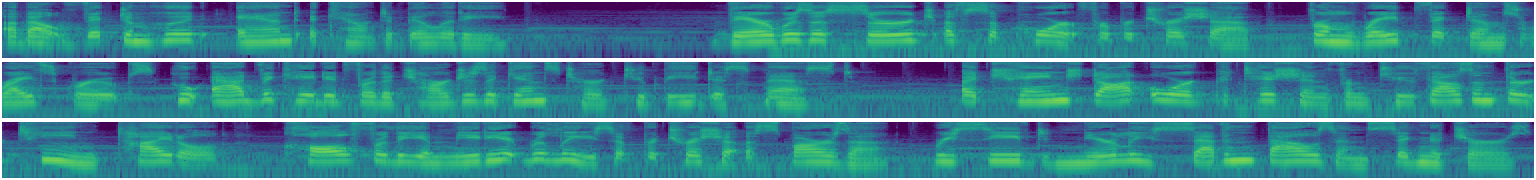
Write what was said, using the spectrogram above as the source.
about victimhood and accountability. There was a surge of support for Patricia from rape victims' rights groups who advocated for the charges against her to be dismissed. A Change.org petition from 2013 titled Call for the Immediate Release of Patricia Esparza received nearly 7,000 signatures.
